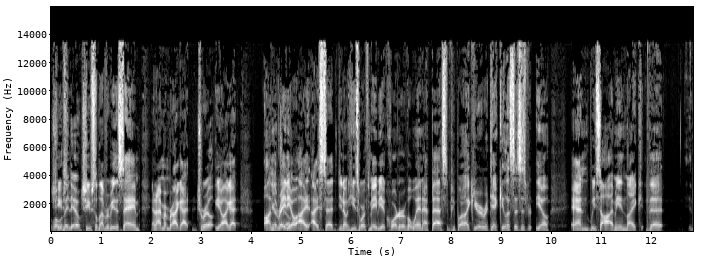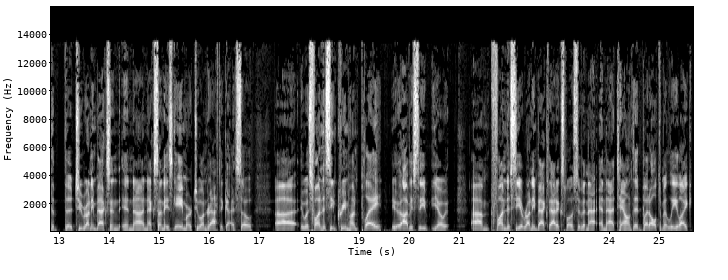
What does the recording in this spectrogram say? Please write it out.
What will they do? Chiefs will never be the same. And I remember I got drilled. You know, I got on the radio. I, I said, you know, he's worth maybe a quarter of a win at best. And people are like, you're ridiculous. This is, you know, and we saw. I mean, like the the the two running backs in in uh, next Sunday's game are two undrafted guys. So uh, it was fun to see Kareem Hunt play. Obviously, you know, um, fun to see a running back that explosive and that and that talented. But ultimately, like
